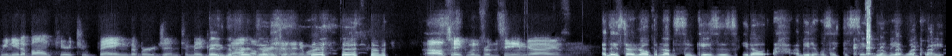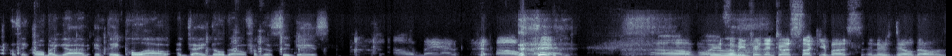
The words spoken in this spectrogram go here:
we need a volunteer to bang the virgin to make Bang her the not a virgin. virgin anymore. I'll take one for the team, guys. and they started opening up suitcases. You know, I mean, it was like the same movie at one point. I was like, oh my god, if they pull out a giant dildo from this suitcase, Oh man. Oh man. Oh boy. Somebody turns into a succubus and there's dildos.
